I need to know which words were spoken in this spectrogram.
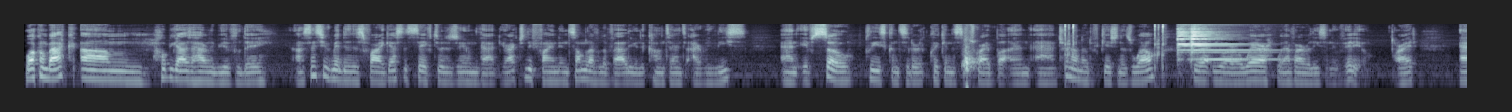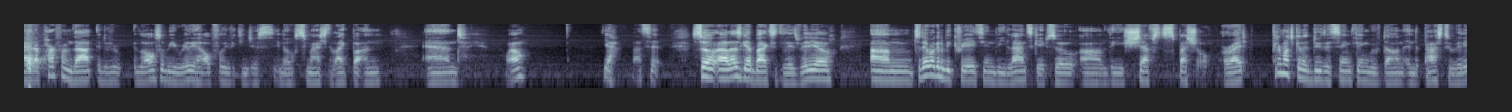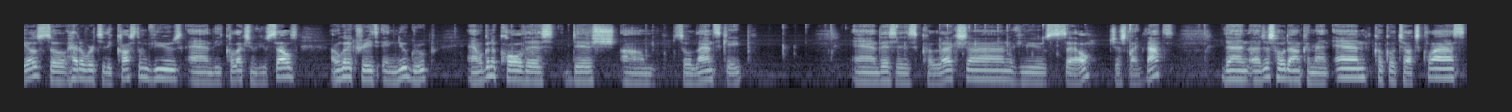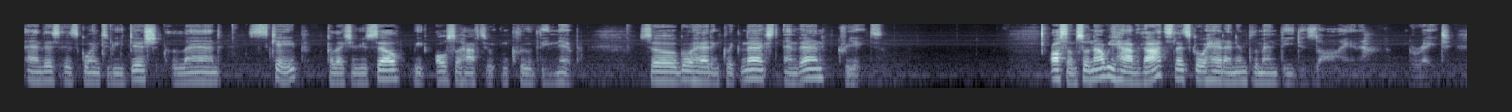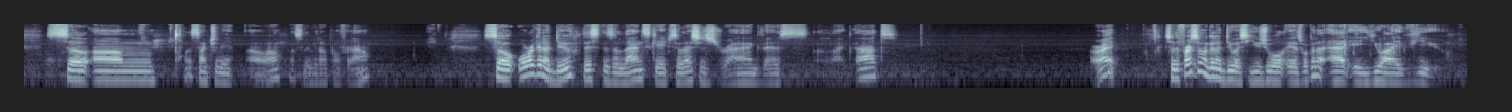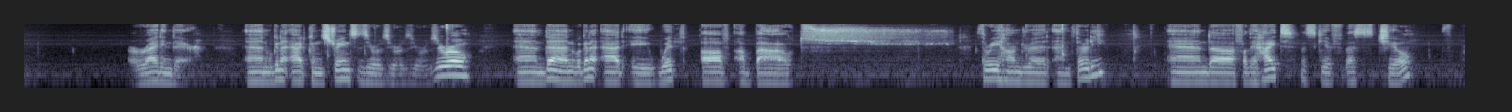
Welcome back. Um, hope you guys are having a beautiful day. Uh, since you've made it this far, I guess it's safe to assume that you're actually finding some level of value in the content I release. And if so, please consider clicking the subscribe button and turn on notification as well so that you are aware whenever I release a new video. Alright? And apart from that, it'll, it'll also be really helpful if you can just, you know, smash the like button. And, well, yeah, that's it. So uh, let's get back to today's video. Um, today we're going to be creating the landscape, so um, the chef's special, alright? Pretty much going to do the same thing we've done in the past two videos. So head over to the custom views and the collection view cells, and we're going to create a new group, and we're going to call this dish, um, so landscape, and this is collection view cell, just like that. Then uh, just hold down Command N, Cocoa Touch class, and this is going to be dish landscape collection view cell, we also have to include the nib. So go ahead and click next and then create. Awesome, so now we have that. Let's go ahead and implement the design. Great. So um, let's actually, oh well, let's leave it open for now. So what we're gonna do, this is a landscape, so let's just drag this like that. All right, so the first thing we're going to do as usual is we're going to add a UI view right in there. And we're going to add constraints 0, 0, 0, 0. And then we're going to add a width of about 330. And uh, for the height, let's give, let's chill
